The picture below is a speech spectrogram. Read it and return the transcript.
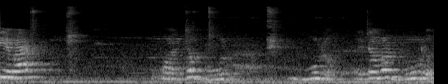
শান্তি এবার এটা বুড়ো বুড়ো, এটা আমার বুড়ো।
